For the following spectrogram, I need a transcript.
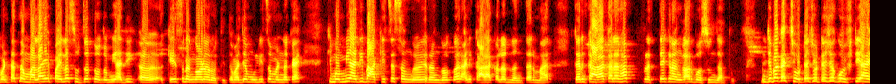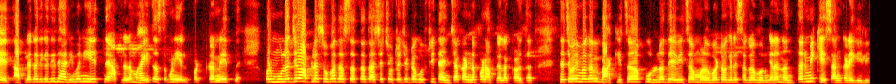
म्हणतात ना मला हे पहिलं सुचत नव्हतं. मी आधी केस रंगवणार होती. तर माझ्या मुलीचं म्हणणं काय? की मम्मी आधी बाकीचे संग रंग कर आणि काळा कलर नंतर मार. कारण काळा कलर हा प्रत्येक रंगावर बसून जातो. म्हणजे बघा छोट्या छोट्या ज्या गोष्टी आहेत आपल्या कधी कधी ध्यानीमनी येत नाही. आपल्याला माहीत असतं पण पटकन येत नाही. पण मुलं जेव्हा आपल्यासोबत असतात ना तर अशा छोट्या छोट्या गोष्टी त्यांच्याकडनं पण आपल्याला कळतात. त्याच्यामुळे मग मी बाकीचं पूर्ण देवीचं मळवट वगैरे सगळं भरून गेलं नंतर मी केसांकडे गेली.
